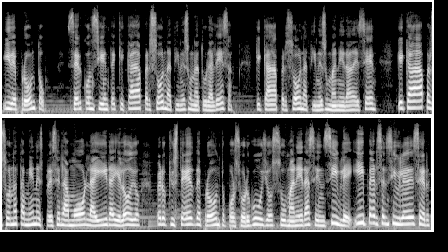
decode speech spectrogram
y de pronto ser consciente que cada persona tiene su naturaleza, que cada persona tiene su manera de ser, que cada persona también exprese el amor, la ira y el odio, pero que usted de pronto por su orgullo, su manera sensible, hipersensible de ser,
